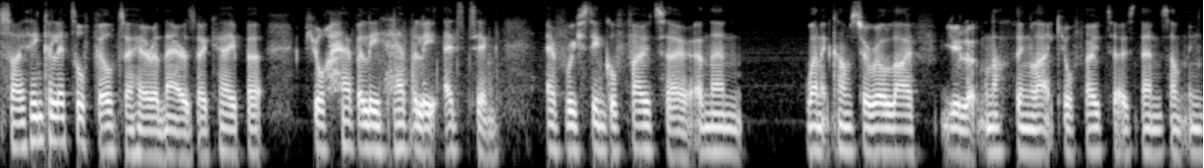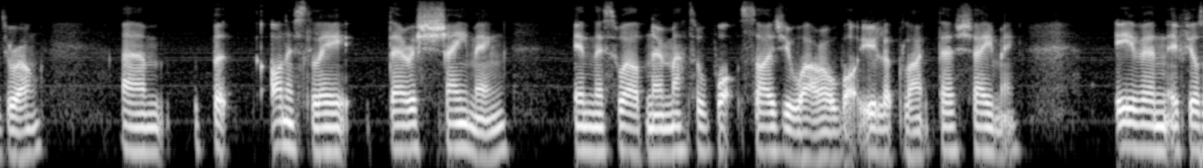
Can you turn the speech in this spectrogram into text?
so I think a little filter here and there is okay, but if you're heavily, heavily editing every single photo and then when it comes to real life you look nothing like your photos then something's wrong. Um, but honestly there is shaming in this world no matter what size you are or what you look like there's shaming. Even if you're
